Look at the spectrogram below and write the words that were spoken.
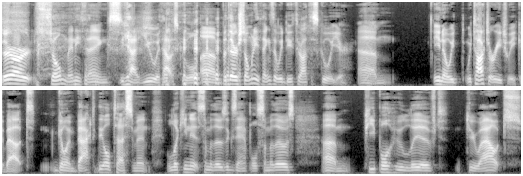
there are so many things. Yeah, you without school, um, but there are so many things that we do throughout the school year. Um, You know, we we talked to each week about going back to the Old Testament, looking at some of those examples, some of those um, people who lived throughout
